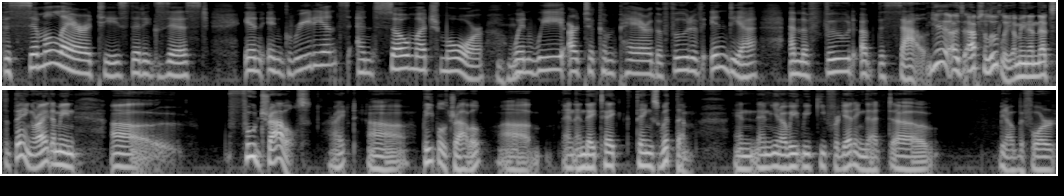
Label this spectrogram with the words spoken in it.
the similarities that exist in ingredients and so much more when we are to compare the food of India and the food of the South. Yeah, it's absolutely. I mean, and that's the thing, right? I mean, uh, food travels, right? Uh, people travel, uh, and and they take things with them, and and you know we, we keep forgetting that uh, you know before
